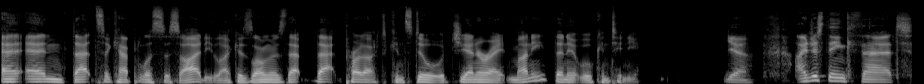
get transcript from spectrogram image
And, and that's a capitalist society. Like as long as that that product can still generate money, then it will continue. Yeah. I just think that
